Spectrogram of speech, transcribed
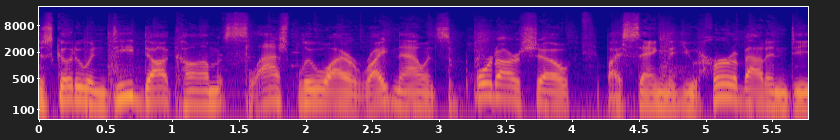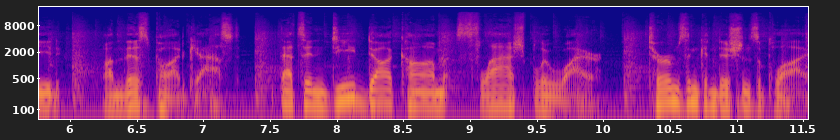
Just go to Indeed.com slash BlueWire right now and support our show by saying that you heard about Indeed on this podcast. That's Indeed.com slash BlueWire. Terms and conditions apply.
